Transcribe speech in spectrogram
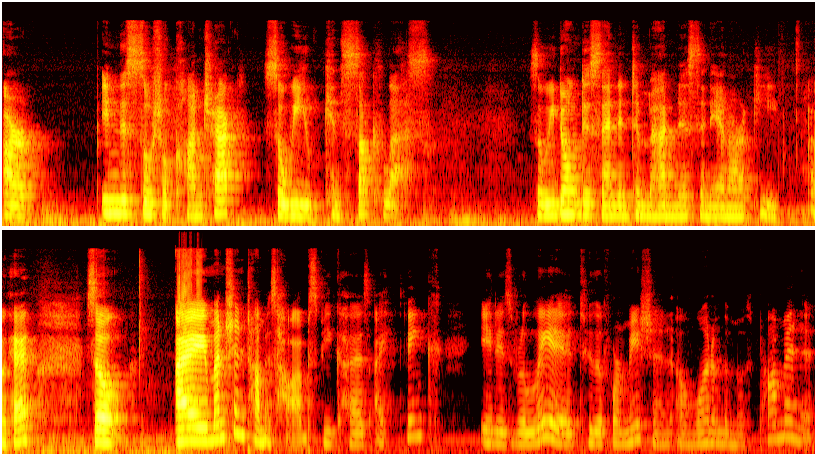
are in this social contract so we can suck less so we don't descend into madness and anarchy. Okay? So I mentioned Thomas Hobbes because I think it is related to the formation of one of the most prominent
